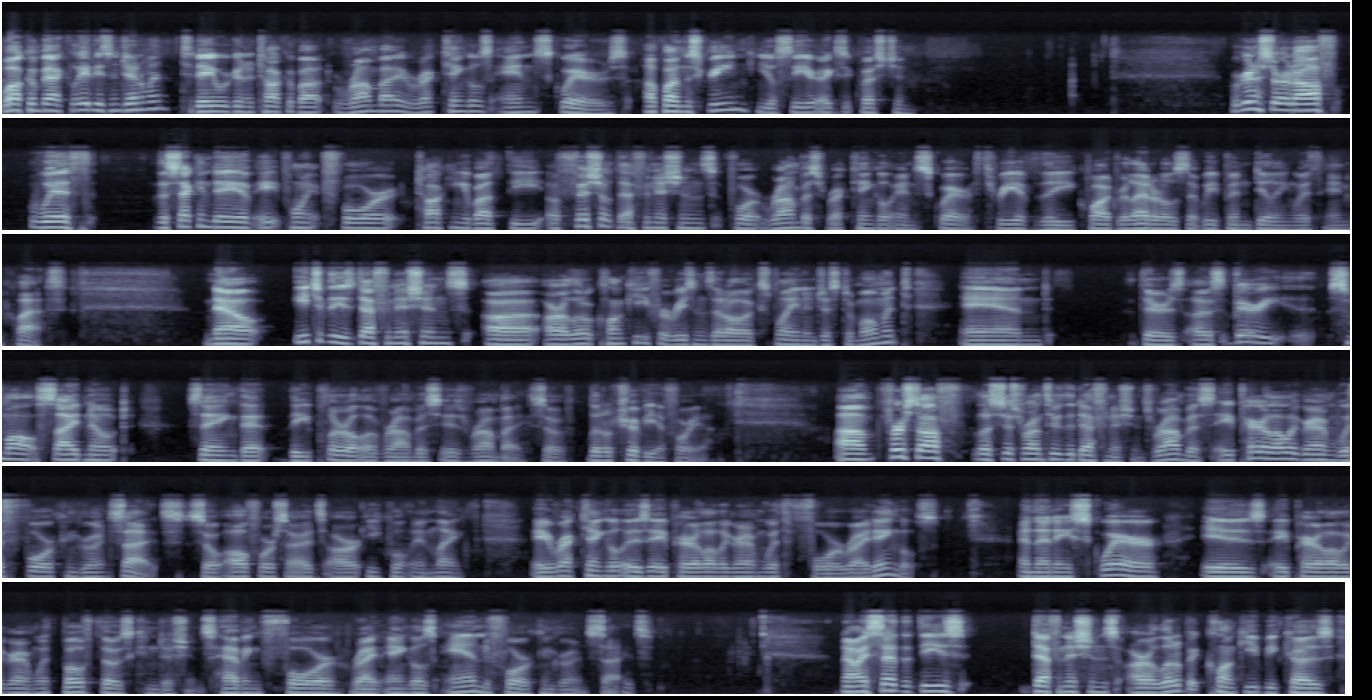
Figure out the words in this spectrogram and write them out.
Welcome back, ladies and gentlemen. Today we're going to talk about rhombi, rectangles, and squares. Up on the screen, you'll see your exit question. We're going to start off with the second day of 8.4 talking about the official definitions for rhombus, rectangle, and square, three of the quadrilaterals that we've been dealing with in class. Now, each of these definitions uh, are a little clunky for reasons that I'll explain in just a moment, and there's a very small side note saying that the plural of rhombus is rhombi. So little trivia for you. Um, first off, let's just run through the definitions. Rhombus, a parallelogram with four congruent sides. So all four sides are equal in length. A rectangle is a parallelogram with four right angles. And then a square is a parallelogram with both those conditions, having four right angles and four congruent sides. Now I said that these definitions are a little bit clunky because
